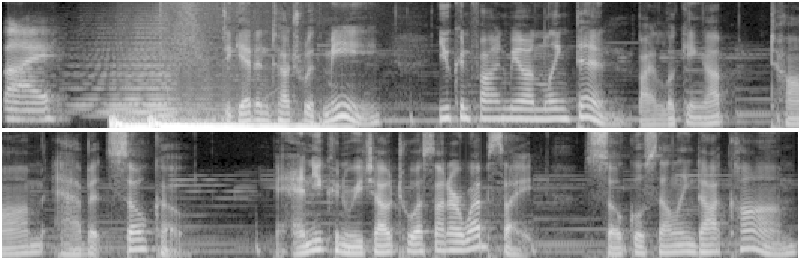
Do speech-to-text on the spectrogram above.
Bye. To get in touch with me, you can find me on LinkedIn by looking up Tom Abbott Soco. And you can reach out to us on our website, socoselling.com,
